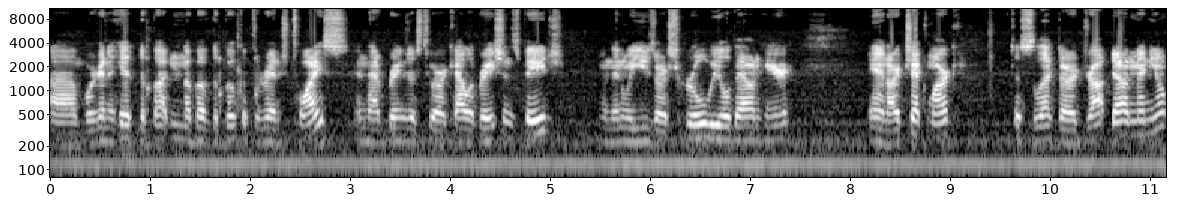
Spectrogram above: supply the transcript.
Um, we're going to hit the button above the book with the wrench twice and that brings us to our calibrations page. And then we use our scroll wheel down here and our check mark to select our drop down menu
